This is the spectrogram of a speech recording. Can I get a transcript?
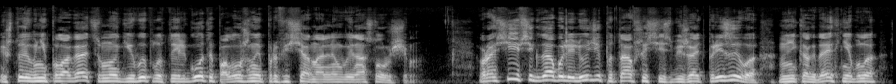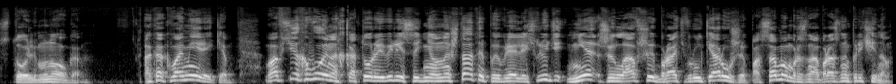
и что им не полагаются многие выплаты и льготы, положенные профессиональным военнослужащим. В России всегда были люди, пытавшиеся избежать призыва, но никогда их не было столь много. А как в Америке? Во всех войнах, которые вели Соединенные Штаты, появлялись люди, не желавшие брать в руки оружие по самым разнообразным причинам.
